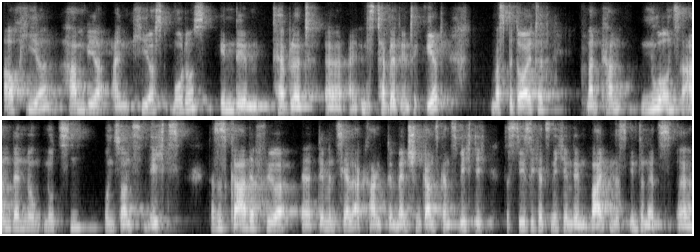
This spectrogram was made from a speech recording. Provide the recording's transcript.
Auch hier haben wir einen Kiosk-Modus in dem Tablet, äh, in das Tablet integriert, was bedeutet, man kann nur unsere Anwendung nutzen und sonst nichts. Das ist gerade für äh, dementiell erkrankte Menschen ganz, ganz wichtig, dass die sich jetzt nicht in den Weiten des Internets äh,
